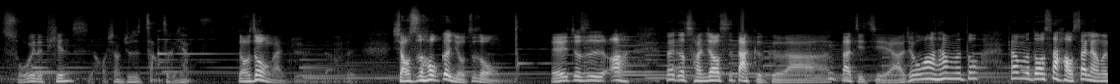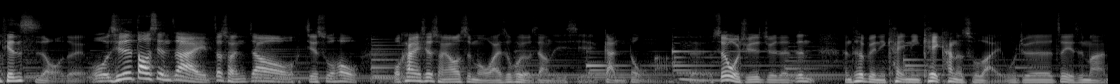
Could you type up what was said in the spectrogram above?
所谓的天使好像就是长这个样子。有这种感觉，这样对。小时候更有这种，哎，就是啊，那个传教士大哥哥啊、大姐姐啊，就哇，他们都他们都是好善良的天使哦。对我其实到现在在传教结束后，我看一些传教士们，我还是会有这样的一些感动啊。对，所以我其实觉得这很特别，你看你可以看得出来，我觉得这也是蛮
